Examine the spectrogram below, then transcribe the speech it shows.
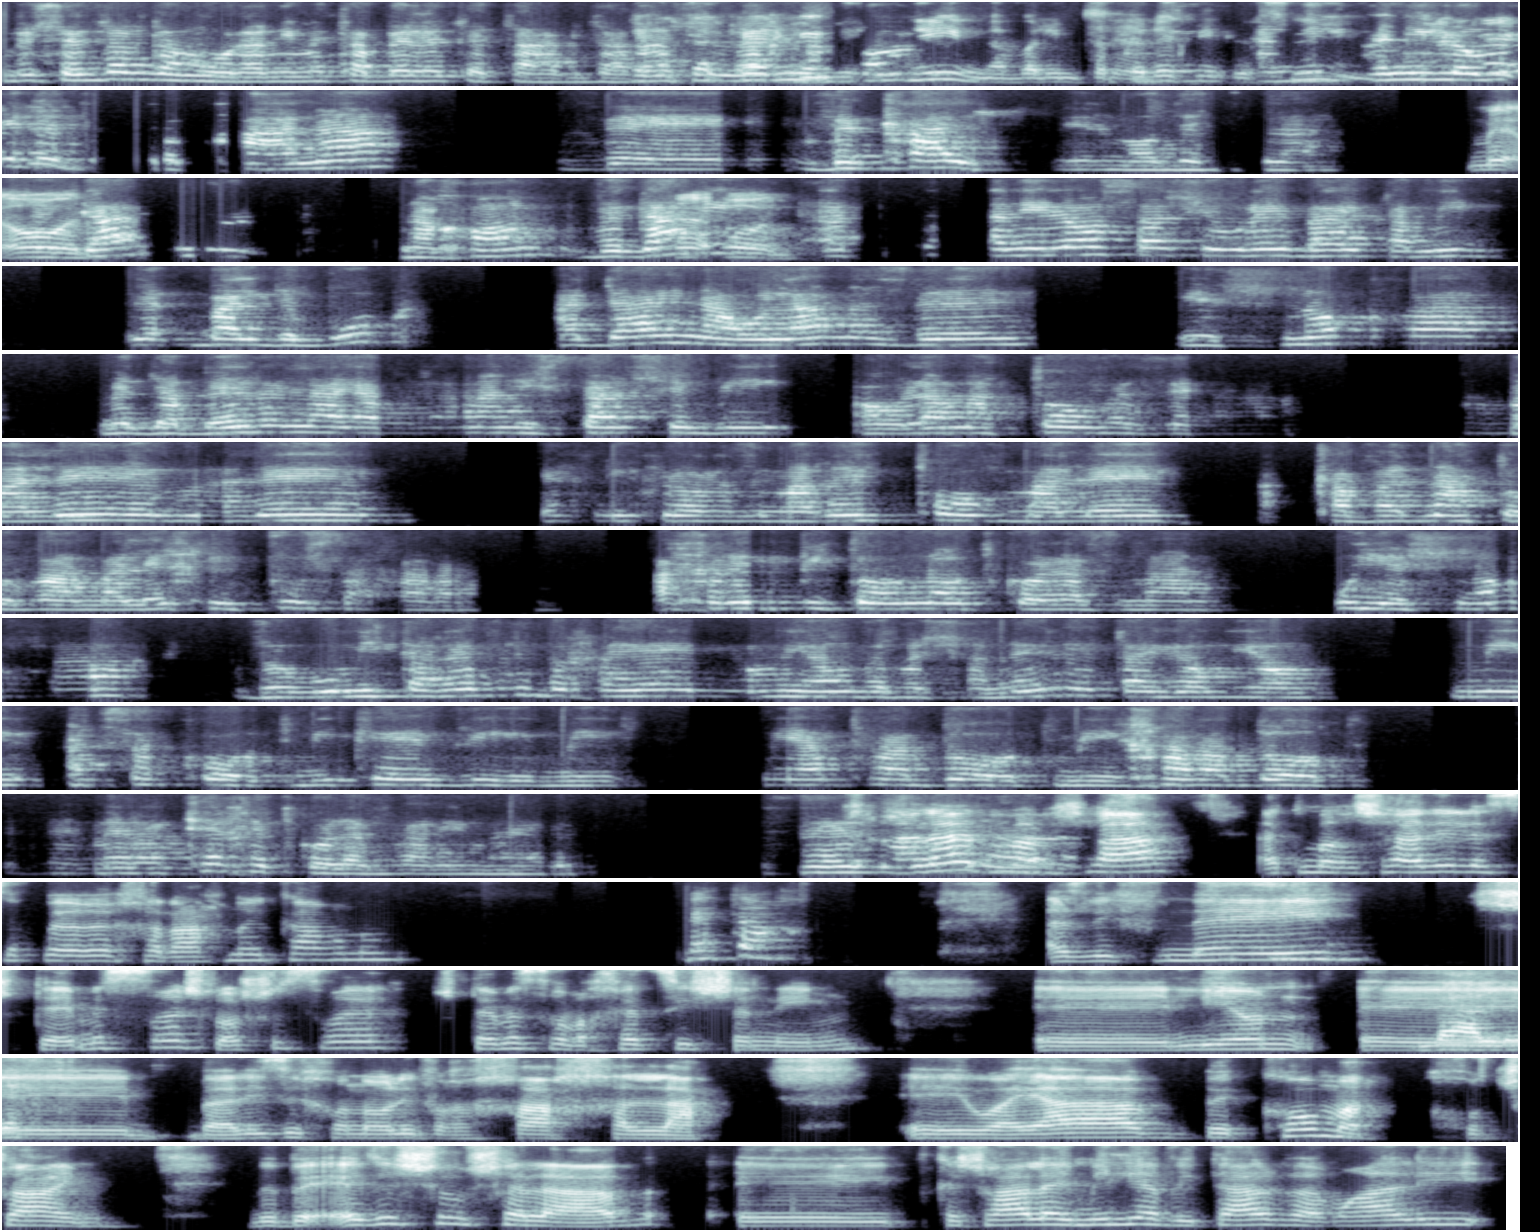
בסדר גמור, אני מקבלת את היא ההגדרה שלך. מטפלת מבפנים, אבל היא מטפלת אני, מבפנים. אני לומדת את חנה, ו- וקל ללמוד אצלה. מאוד, וגם, נכון? וגם אם. אני לא עושה שיעורי בית תמיד by the book, עדיין העולם הזה ישנו כבר, מדבר אליי, העולם הנסתר שבי, העולם הטוב הזה, מלא, מלא, איך לקרוא לזה, מלא טוב, מלא כוונה טובה, מלא חיפוש אחריו, אחרי פתרונות כל הזמן. הוא ישנו שם, והוא מתערב לי בחיי היום-יום ומשנה לי את היום-יום מהצקות, מכאבים, מהטרדות, מחרדות, ומרכך את כל הדברים האלה. חנה, את מרשה, את מרשה לי לספר איך אנחנו הכרנו? בטח. אז לפני 12, 13, 12 וחצי שנים, אה, ליאון, אה. בעלי זיכרונו לברכה, חלה. אה, הוא היה בקומה חודשיים, ובאיזשהו שלב התקשרה אליי מילי אביטל ואמרה לי,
